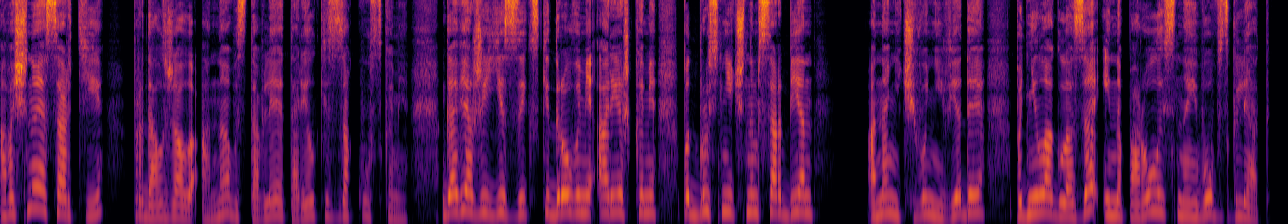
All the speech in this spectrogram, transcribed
«Овощное ассорти», — продолжала она, выставляя тарелки с закусками. «Говяжий язык с кедровыми орешками под брусничным сорбен». Она, ничего не ведая, подняла глаза и напоролась на его взгляд.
